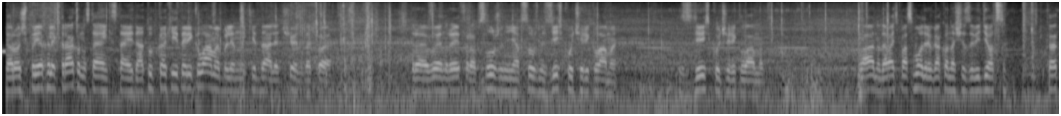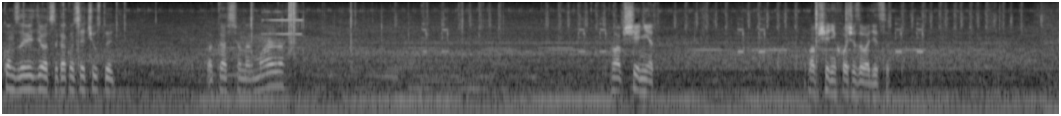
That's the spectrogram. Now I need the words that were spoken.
Короче, приехали к траку, на стоянке стоит, а тут какие-то рекламы, блин, накидали. Что это такое? Drive-in, рейфер, обслуживание, не обслуживание. Здесь куча рекламы. Здесь куча рекламы. Ладно, давайте посмотрим, как он вообще заведется. Как он заведется, как он себя чувствует. Пока все нормально. Вообще нет. Вообще не хочет заводиться.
